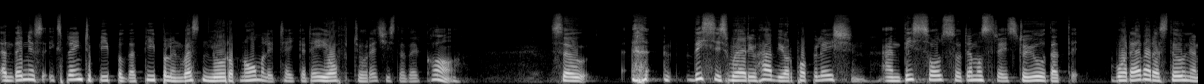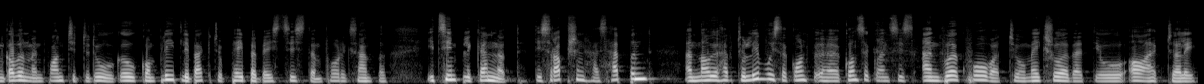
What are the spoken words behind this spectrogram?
and then you explain to people that people in Western Europe normally take a day off to register their car. So this is where you have your population. And this also demonstrates to you that whatever Estonian government wanted to do, go completely back to paper-based system, for example, it simply cannot. Disruption has happened and now you have to live with the uh, consequences and work forward to make sure that you are actually,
